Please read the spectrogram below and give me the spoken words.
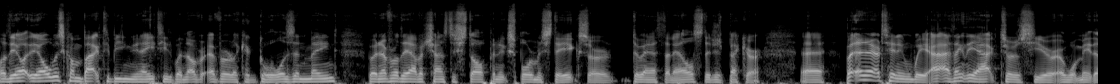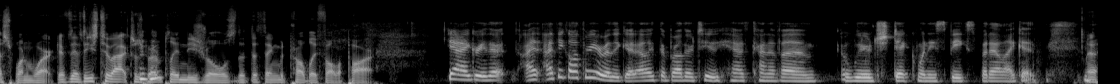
Or they they always come back to being united whenever ever like a goal is in mind. But whenever they have a chance to stop and explore mistakes or do anything else, they just bicker. Uh, but in an entertaining way. I, I think the actors here are what make this one work. If, if these two actors weren't playing these roles, that the thing would probably fall apart. Yeah, I agree. That I, I think all three are really good. I like the brother too. He has kind of a, a weird shtick when he speaks, but I like it. Yeah,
